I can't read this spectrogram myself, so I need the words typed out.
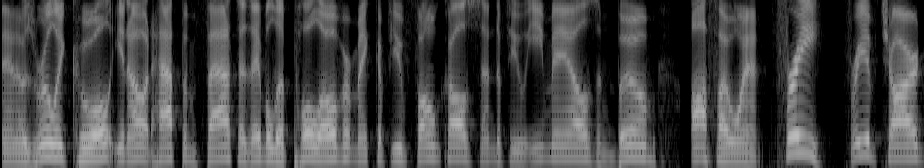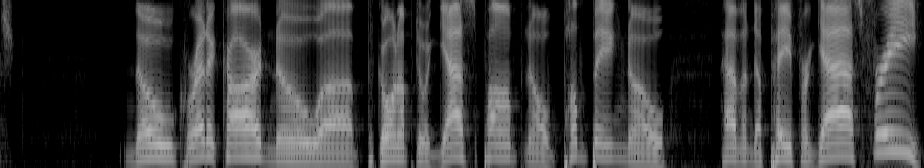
and it was really cool. You know, it happened fast. I was able to pull over, make a few phone calls, send a few emails, and boom, off I went. Free, free of charge. No credit card, no uh, going up to a gas pump, no pumping, no having to pay for gas. Free.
